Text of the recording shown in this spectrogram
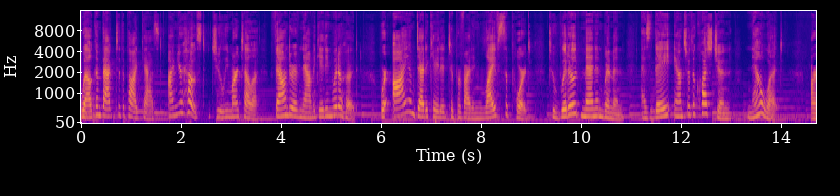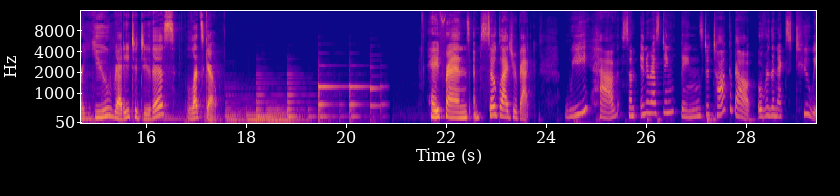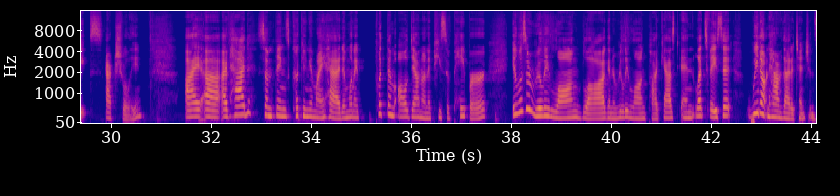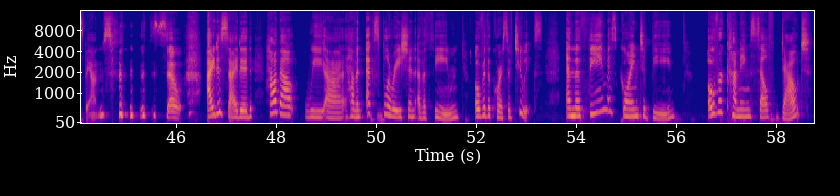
Welcome back to the podcast. I'm your host, Julie Martella, founder of Navigating Widowhood, where I am dedicated to providing life support to widowed men and women as they answer the question now what? Are you ready to do this? Let's go. Hey, friends, I'm so glad you're back we have some interesting things to talk about over the next two weeks, actually. I, uh, I've had some things cooking in my head, and when I put them all down on a piece of paper, it was a really long blog and a really long podcast. And let's face it, we don't have that attention spans. so I decided, how about we uh, have an exploration of a theme over the course of two weeks? And the theme is going to be overcoming self doubt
